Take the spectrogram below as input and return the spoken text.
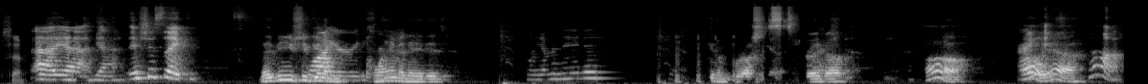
So uh yeah yeah it's just like Maybe you should Wiry get them for laminated, laminated get them brushed Really straight brushed up. Oh, right oh yeah. oh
